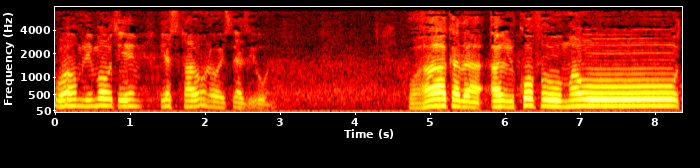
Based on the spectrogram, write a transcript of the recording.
وهم لموتهم يسخرون ويستهزئون. وهكذا الكفر موت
